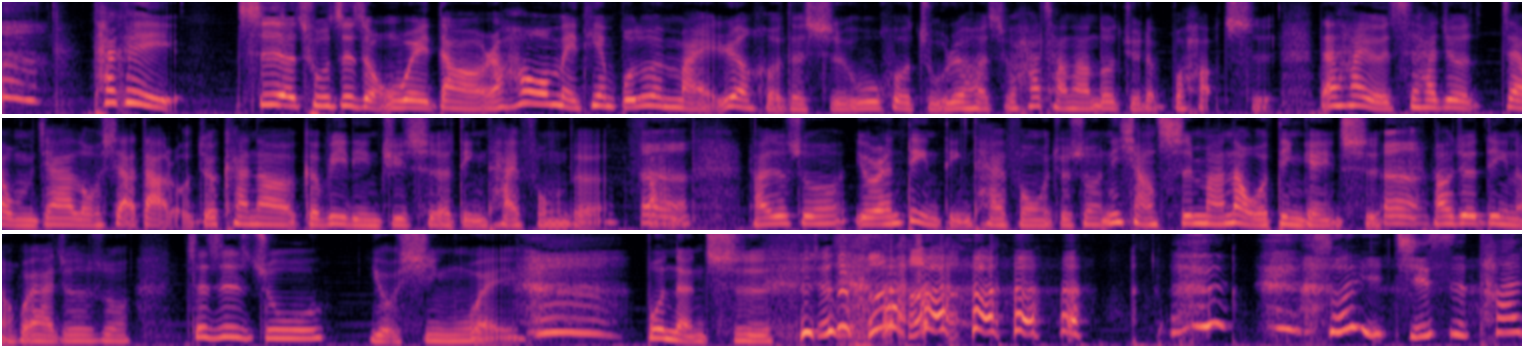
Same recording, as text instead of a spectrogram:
他可以吃得出这种味道。然后我每天不论买任何的食物或煮任何食物，他常常都觉得不好吃。但他有一次，他就在我们家楼下大楼就看到隔壁邻居吃了鼎泰丰的饭，然后就说有人订鼎泰丰，我就说你想吃吗？那我订给你吃。然后就订了回来，就是说这只猪有腥味，不能吃。就是，所以其实他。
